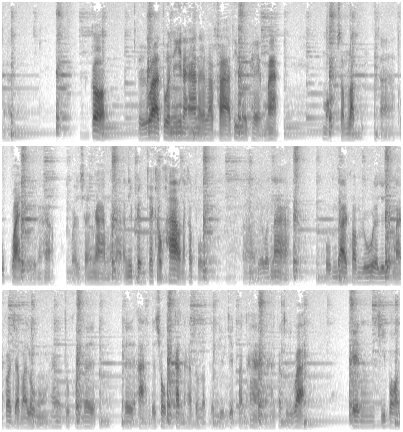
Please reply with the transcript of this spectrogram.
นะฮะก็ถือว่าตัวนี้นะฮะในราคาที่ไม่แพงมาก เหมาะสำหรับทุกวัยเลยนะฮะไว้ใช้งานนะฮะอันนี้เป็นแค่คร่าวๆนะครับผมเดี๋ยววันหน้าผมได้ความรู้อะไรเยอะๆมาก็จะมาลงให้ทุกคนได้ ได้อ่านได้ชมกันนะครับสำหรับ W 7005นะฮะก็ถือว่าเป็นคีย์บอร์ด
